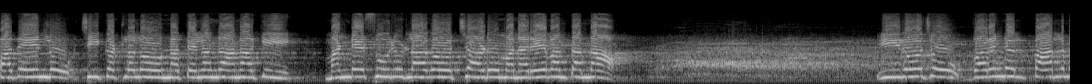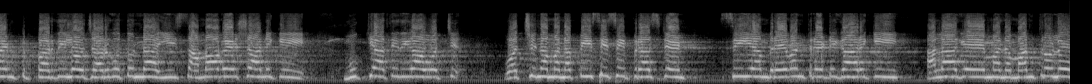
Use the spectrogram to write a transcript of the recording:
పదేండ్లు చీకట్లలో ఉన్న తెలంగాణకి మండే సూర్యుడిలాగా వచ్చాడు మన రేవంత్ అన్న. ఈరోజు వరంగల్ పార్లమెంట్ పరిధిలో జరుగుతున్న ఈ సమావేశానికి ముఖ్య అతిథిగా వచ్చి వచ్చిన మన PCC president CM Revanth Reddy గారికి అలాగే మన మంత్రులు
